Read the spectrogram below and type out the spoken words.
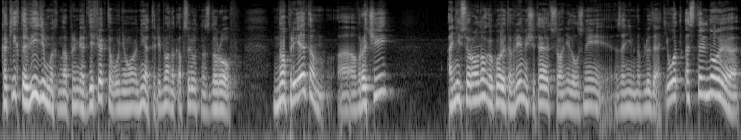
Каких-то видимых, например, дефектов у него нет, ребенок абсолютно здоров. Но при этом а, врачи, они все равно какое-то время считают, что они должны за ним наблюдать. И вот остальное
